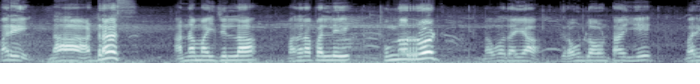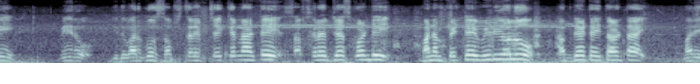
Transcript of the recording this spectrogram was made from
మరి నా అడ్రస్ అన్నమయ్య జిల్లా మదనపల్లి పుంగనూరు రోడ్ నవోదయ గ్రౌండ్లో ఉంటాయి. మరి మీరు ఇదివరకు సబ్స్క్రైబ్ చేయకుండా అంటే సబ్స్క్రైబ్ చేసుకోండి. మనం పెట్టే వీడియోలు అప్డేట్ అవుతూ ఉంటాయి. మరి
